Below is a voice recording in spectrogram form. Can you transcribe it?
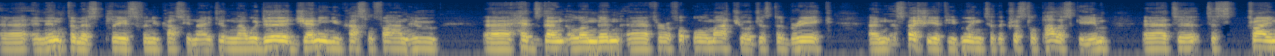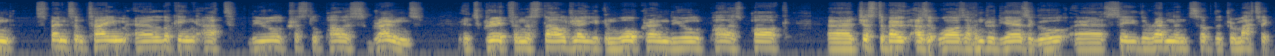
uh, an infamous place for Newcastle United, and I would urge any Newcastle fan who uh, heads down to London uh, for a football match or just a break, and especially if you're going to the Crystal Palace game, uh, to to try and spend some time uh, looking at the old Crystal Palace grounds. It's great for nostalgia. You can walk around the old Palace Park. Uh, just about as it was 100 years ago, uh, see the remnants of the dramatic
